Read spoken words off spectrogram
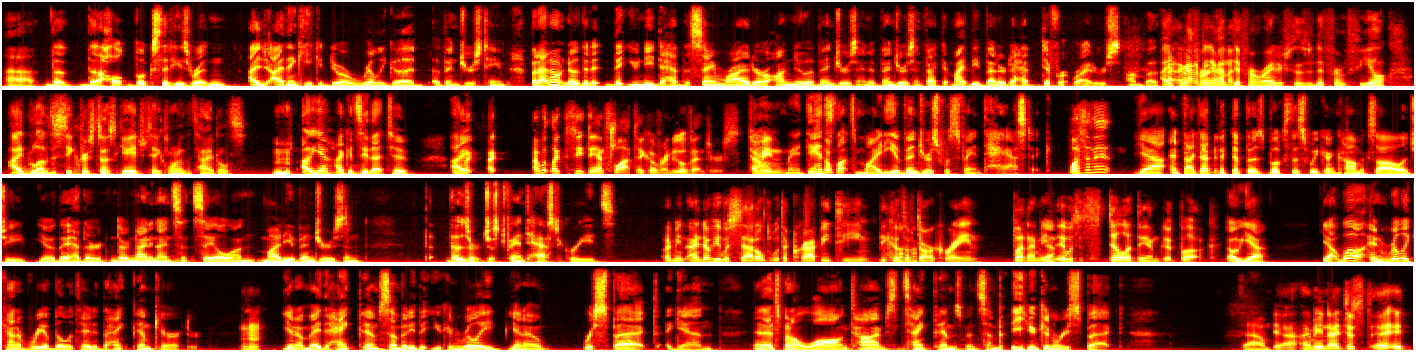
uh, the the Hulk books that he's written. I, I think he could do a really good Avengers team. But I don't know that it, that you need to have the same writer on New Avengers and Avengers. In fact, it might be better to have different writers on both. I, I gotta prefer be to have honest. different writers because of a different feel. I'd love to see Christos Gage take one of the titles. Mhm. Oh yeah, I could see that too. I, I, I, I would like to see Dan Slott take over New Avengers. I oh, mean, man, Dan no- Slott's Mighty Avengers was fantastic. wasn't it? Yeah, in fact, I mean- picked up those books this week on Comixology. You know, they had their their ninety nine cent sale on Mighty Avengers, and th- those are just fantastic reads. I mean, I know he was saddled with a crappy team because Uh-huh. of Dark Reign, but I mean, Yeah. it was still a damn good book. Oh yeah, yeah. Well, and really kind of rehabilitated the Hank Pym character. Mhm. You know, made the Hank Pym somebody that you can really you know respect again. And it's been a long time since Hank Pym's been somebody you can respect. So Yeah, I mean, I just uh, it.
